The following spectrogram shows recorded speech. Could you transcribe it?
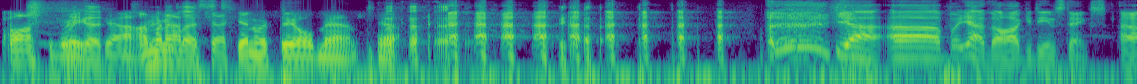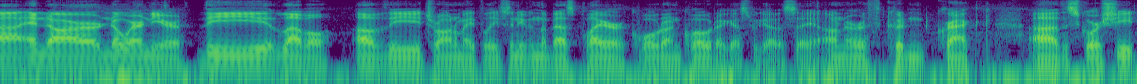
Possibly. Good. Yeah, I'm gonna have list. to check in with the old man. Yeah. yeah, uh, but yeah, the hockey team stinks uh, and are nowhere near the level of the Toronto Maple Leafs, and even the best player, quote unquote, I guess we got to say, on earth couldn't crack uh, the score sheet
